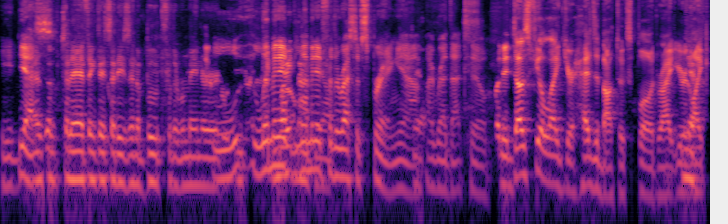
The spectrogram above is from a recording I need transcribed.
He, yes. As of today, I think they said he's in a boot for the remainder. L- limited, limited for the rest of spring. Yeah, yeah, I read that too. But it does feel like your head's about to explode, right? You're yeah. like,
